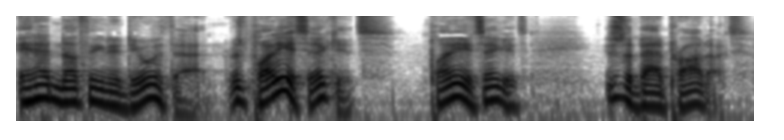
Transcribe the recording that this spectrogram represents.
It had nothing to do with that. There's plenty of tickets, plenty of tickets. It's just a bad product.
